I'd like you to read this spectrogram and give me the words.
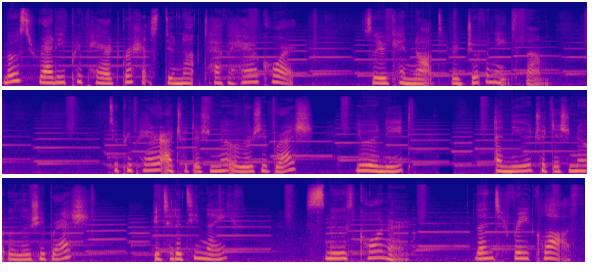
Most ready prepared brushes do not have a hair core, so you cannot rejuvenate them. To prepare a traditional urushi brush, you will need a new traditional urushi brush, utility knife, smooth corner, lint-free cloth,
